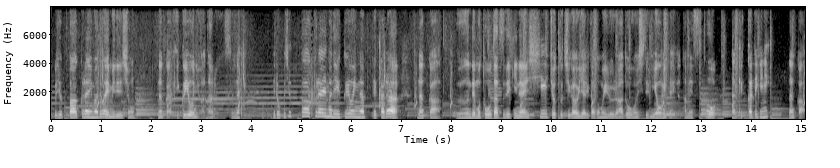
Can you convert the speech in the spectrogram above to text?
60%くらいまではエミュレーション、なんか行くようにはなるんですよね。で、60%くらいまで行くようになってから、なんか、うーん、でも到達できないし、ちょっと違うやり方もいろいろアドオンしてみようみたいな試すと、結果的になんか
